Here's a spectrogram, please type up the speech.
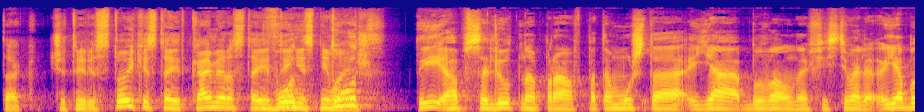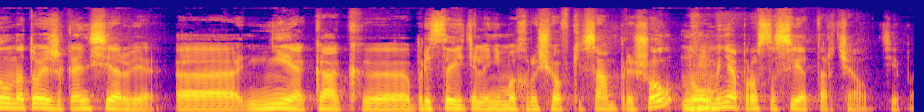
так, четыре стойки стоит, камера стоит, ты не снимаешь. тут ты абсолютно прав, потому что я бывал на фестивале, я был на той же консерве, э, не как э, представитель аниме Хрущевки, сам пришел, но Мгм. у меня просто свет торчал, типа.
